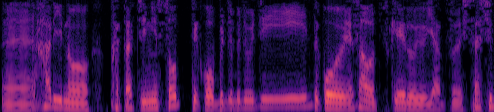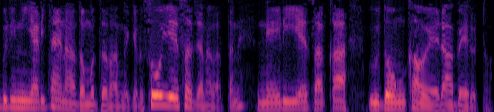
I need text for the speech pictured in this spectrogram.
えー、針の形に沿ってこう、ブチブチブチってこう、餌をつけるやつ、久しぶりにやりたいなと思ってたんだけど、そういう餌じゃなかったね。練り餌か、うどんかを選べると。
